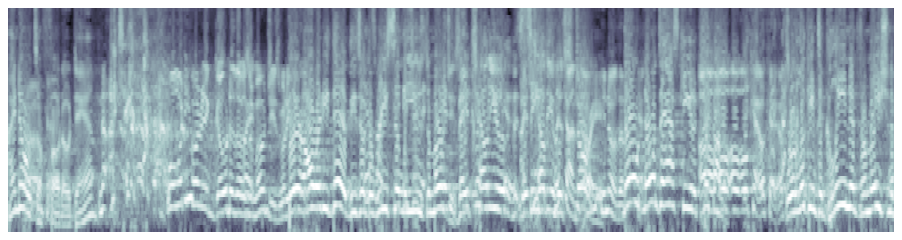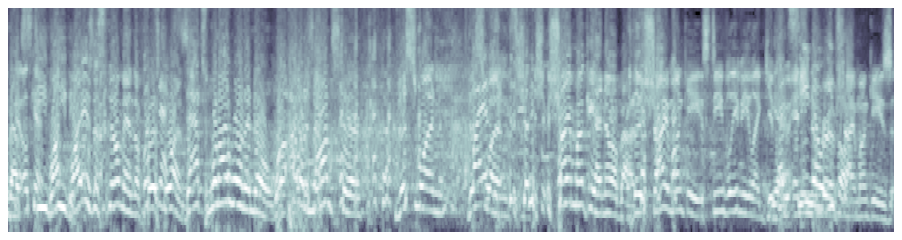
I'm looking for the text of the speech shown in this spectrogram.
I know it's a photo, Dan. No, I, well, what do you want me to go to those emojis? What do you? They're already there. These are That's the what- recently these used the- emojis. They tell you. They See, tell you click his on them. story. You know them. no, okay. no one's asking you to click Oh, on oh, them. oh, okay, okay. I'm We're looking to glean information about Okay, okay. Steve Why, Levy. why is the snowman the first next? one? That's what I want to know. What kind of monster? This one, this Why one, is Sh- sh- Shy monkey, I know about. the shy monkey. Steve Levy like gives That's you any see no number of evil. shy monkeys. Uh,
